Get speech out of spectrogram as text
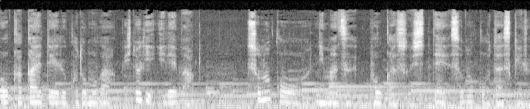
を抱えている子供が一人いればその子にまずフォーカスしてその子を助ける。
